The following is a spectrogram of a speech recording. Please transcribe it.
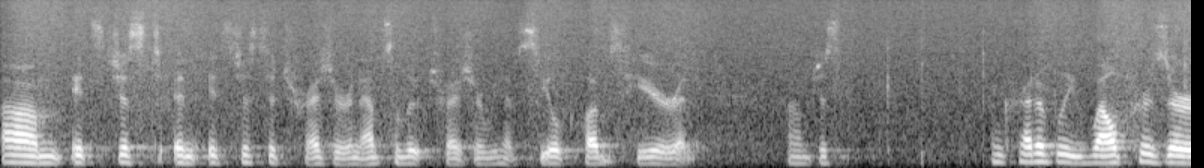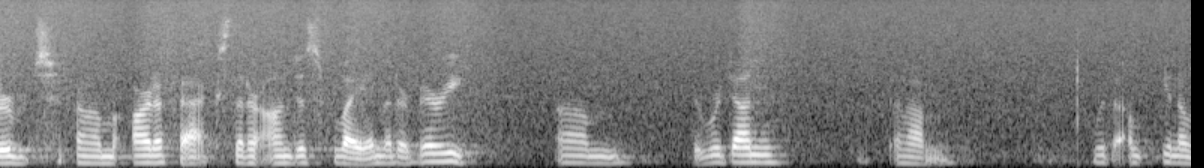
Um, it's just an, it's just a treasure, an absolute treasure. We have seal clubs here and um, just incredibly well preserved um, artifacts that are on display and that are very um, that were done um, with um, you know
